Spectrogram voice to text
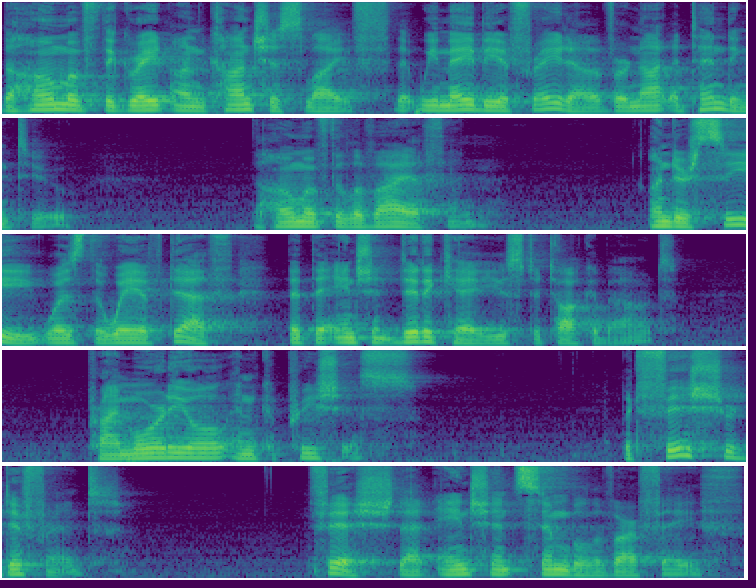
the home of the great unconscious life that we may be afraid of or not attending to, the home of the Leviathan. Under sea was the way of death that the ancient Didache used to talk about primordial and capricious. But fish are different. Fish, that ancient symbol of our faith,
